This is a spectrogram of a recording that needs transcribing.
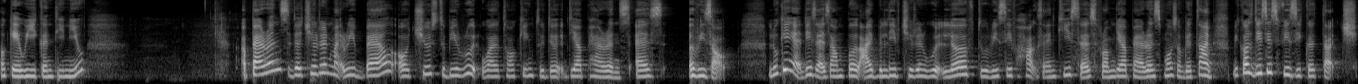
Okay, we continue. Uh, parents, the children might rebel or choose to be rude while talking to the, their parents as a result. Looking at this example, I believe children would love to receive hugs and kisses from their parents most of the time because this is physical touch.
